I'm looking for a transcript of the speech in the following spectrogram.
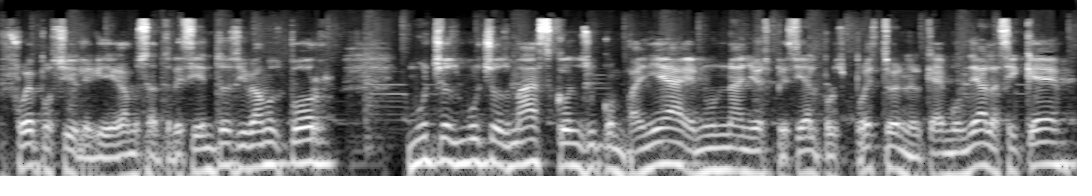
fue posible que llegamos a 300 y vamos por muchos, muchos más con su compañía en un año especial, por supuesto, en el que hay mundial. Así que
